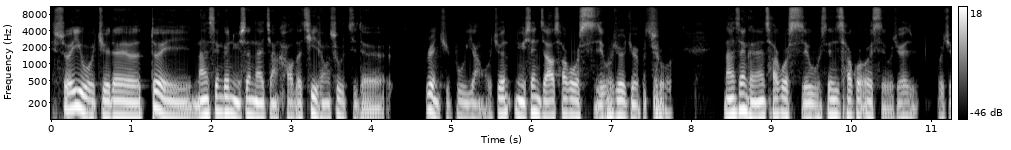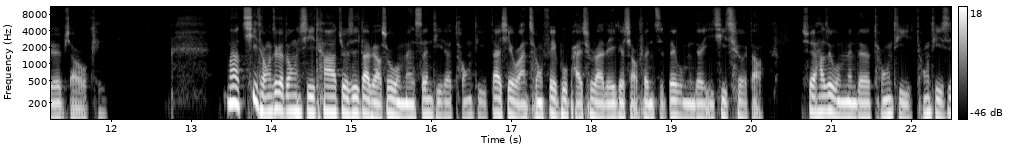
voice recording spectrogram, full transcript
所以我觉得对男生跟女生来讲，好的气筒数值的 range 不一样。我觉得女生只要超过十，我就觉得不错；男生可能超过十五，甚至超过二十，我觉得我觉得比较 OK。那气筒这个东西，它就是代表说我们身体的酮体代谢完从肺部排出来的一个小分子，被我们的仪器测到，所以它是我们的酮体。酮体是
